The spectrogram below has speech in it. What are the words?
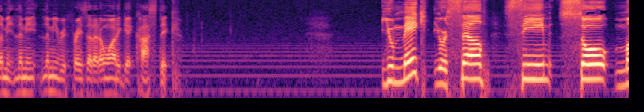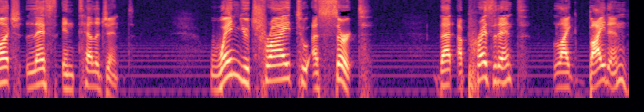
let me let me let me rephrase that. I don't want to get caustic. You make yourself seem so much less intelligent. When you try to assert that a president like Biden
